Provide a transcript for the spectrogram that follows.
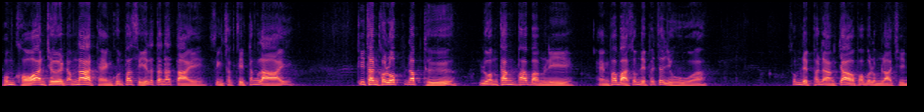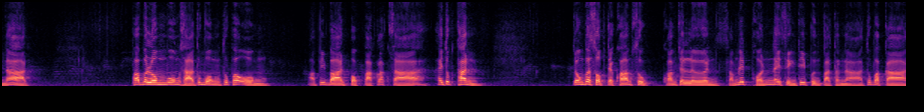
ผมขออัญเชิญอำนาจแห่งคุณพระศรีรัตนตรัยสิ่งศักดิ์สิทธิ์ทั้งหลาย ที่ท่านเคารพนับถือรวมทั้งพระบารมีแห่งพระบาทสมเด็จพระเจ้าอยู่หัว สมเด็จพระนางเจ้าพระบรมราชินีนาถพระบรมวงศานุวงศ์ทุกพระองค์ อภิบาลปกปักรักษาให้ทุกท่าน จงประสบแต่ความสุขความเจริญสำลิดผลในสิ่งที่พึงปรารถนาทุกประการ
